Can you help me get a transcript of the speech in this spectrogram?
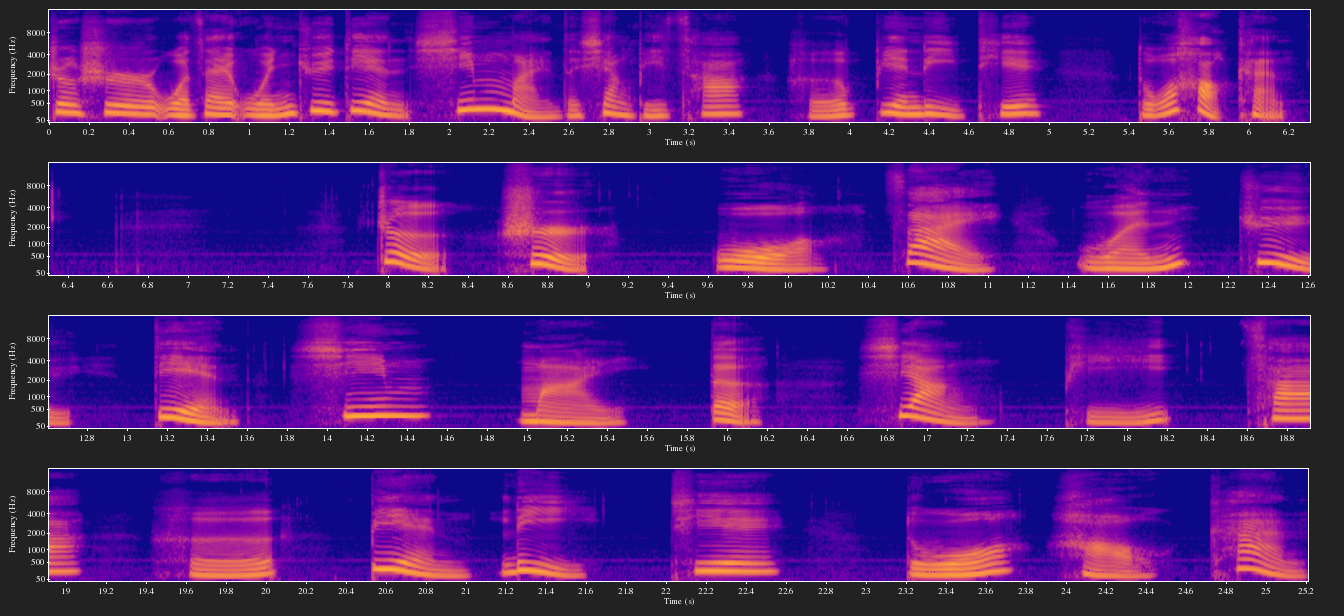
这是我在文具店新买的橡皮擦 和便利贴，多好看！这是我在文具店新买的橡皮擦和便利贴，多好看！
